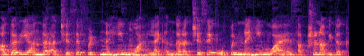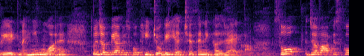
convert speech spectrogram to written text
अगर ये अंदर अच्छे से फिट नहीं हुआ है लाइक अंदर अच्छे से ओपन नहीं हुआ है, सक्शन अभी तक क्रिएट नहीं हुआ है तो जब भी आप इसको खींचोगे, ये अच्छे से निकल जाएगा। सो so, जब आप इसको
